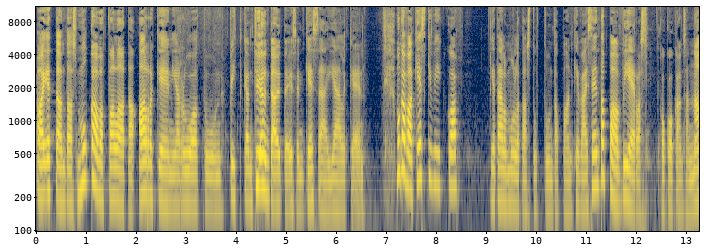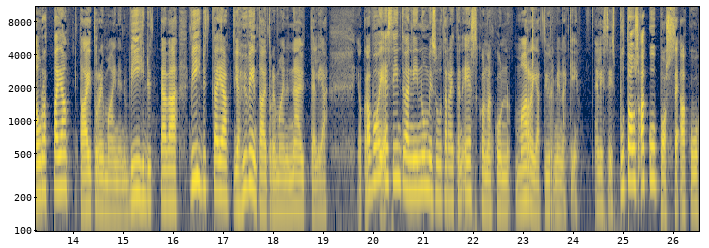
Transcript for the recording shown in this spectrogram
Ai että on taas mukava palata arkeen ja ruotuun pitkän työntäyteisen kesän jälkeen. Mukavaa keskiviikkoa ja täällä on mulla taas tuttuun tapaan keväiseen tapaan vieras koko kansan naurattaja, taiturimainen viihdyttävä, viihdyttäjä ja hyvin taiturimainen näyttelijä, joka voi esiintyä niin nummisuutareiden Eskona kuin Marja Tyrninäkin. Eli siis putousaku, posseaku,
